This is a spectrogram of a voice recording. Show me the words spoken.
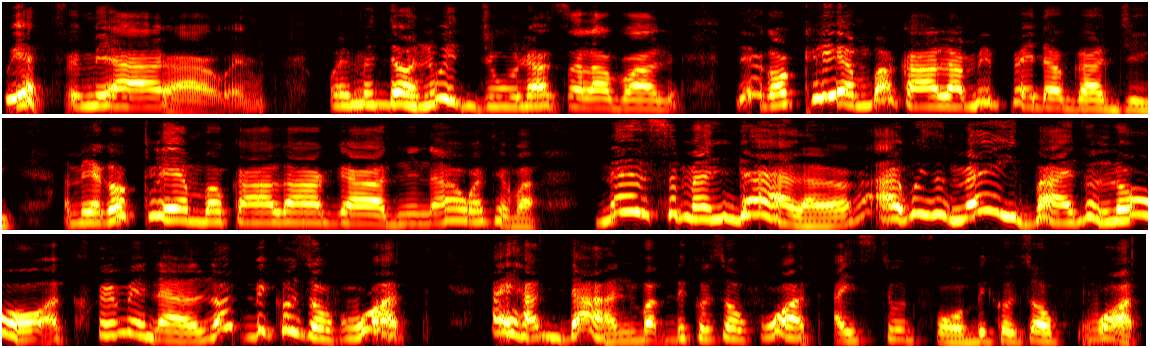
Wait for me when, when me done with Juno O'Sullivan. Me go claim back all of me pedagogy. And me go claim back all our gardening or whatever. Nelson Mandela, I was made by the law a criminal, not because of what I had done, but because of what I stood for, because of what.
